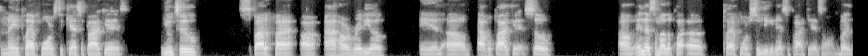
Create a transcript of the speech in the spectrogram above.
the main platforms to catch the podcast: YouTube, Spotify, iHeartRadio, and um, Apple Podcasts. So, um, and there's some other uh, platforms too you can catch the podcast on, but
